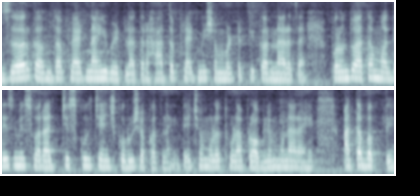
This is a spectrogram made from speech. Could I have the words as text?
जर कोणता फ्लॅट नाही भेटला तर हा तर फ्लॅट मी शंभर टक्के करणारच आहे. परंतु आता मध्येच मी स्वराजची स्कूल चेंज करू शकत नाही. त्याच्यामुळं थोडा प्रॉब्लेम होणार आहे. आता बघते.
